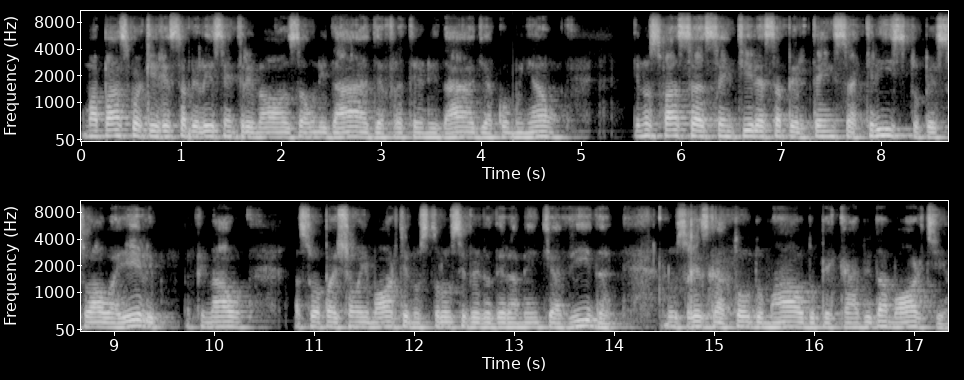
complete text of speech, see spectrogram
uma Páscoa que restabeleça entre nós a unidade, a fraternidade, a comunhão que nos faça sentir essa pertença a Cristo, pessoal, a Ele, afinal, a sua paixão e morte nos trouxe verdadeiramente a vida, nos resgatou do mal, do pecado e da morte.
